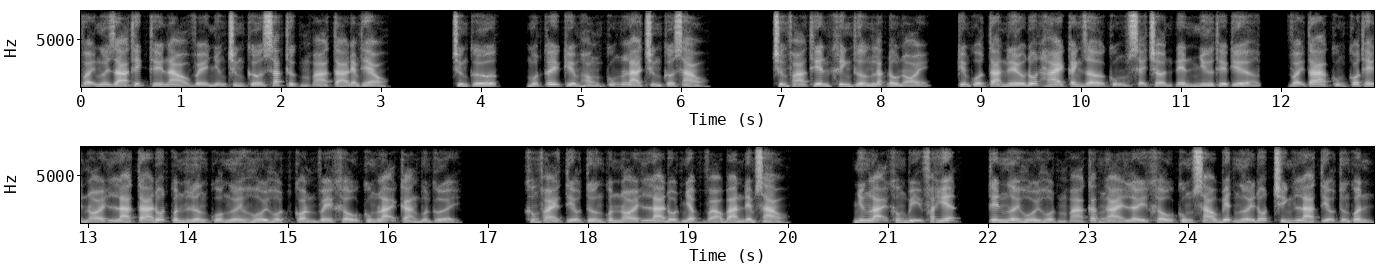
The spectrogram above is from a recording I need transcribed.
vậy ngươi giải thích thế nào về những chứng cứ xác thực mà ta đem theo? Chứng cứ, một cây kiếm hỏng cũng là chứng cứ sao? Trương Phá Thiên khinh thường lắc đầu nói, kiếm của ta nếu đốt hai canh giờ cũng sẽ trở nên như thế kia, vậy ta cũng có thể nói là ta đốt quân lương của ngươi hồi hột còn về khẩu cung lại càng buồn cười. Không phải tiểu tướng quân nói là đột nhập vào ban đêm sao? Nhưng lại không bị phát hiện, tên người hồi hột mà các ngài lấy khẩu cung sao biết người đốt chính là tiểu tướng quân.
